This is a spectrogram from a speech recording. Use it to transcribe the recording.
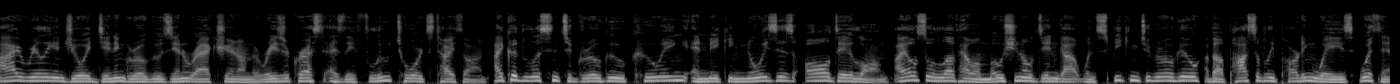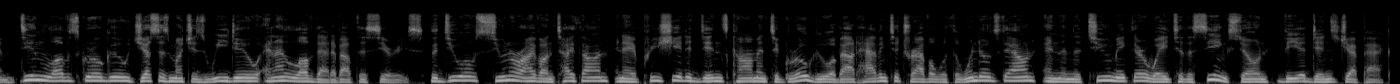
I really enjoyed Din and Grogu's interaction on the Razor Crest as they flew towards Tython. I could listen to Grogu cooing and making noises all day long. I also love how emotional Din got when speaking to Grogu about possibly parting ways with him. Din loves Grogu just as much as we do, and I love that about this series. The duo soon arrive on Tython, and I appreciated Din's comment to Grogu about having to travel with the windows down, and then the two make their way to the Seeing Stone via Din's jetpack.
